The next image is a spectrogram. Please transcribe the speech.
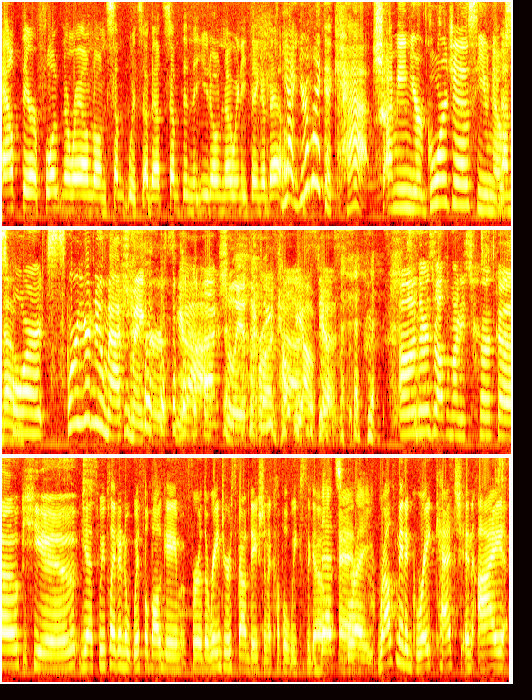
out there floating around on some with about something that you don't know anything about. Yeah, you're like a catch. I mean, you're gorgeous. You know, know. sports. We're your new matchmakers here, yeah. actually, at the broadcast. help me out, yes. Oh, and um, there's Ralph and Marty Turco. Cute. Yes, we played in a wiffle ball game for the Rangers Foundation a couple weeks ago. That's and great. Ralph made a great catch, and I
